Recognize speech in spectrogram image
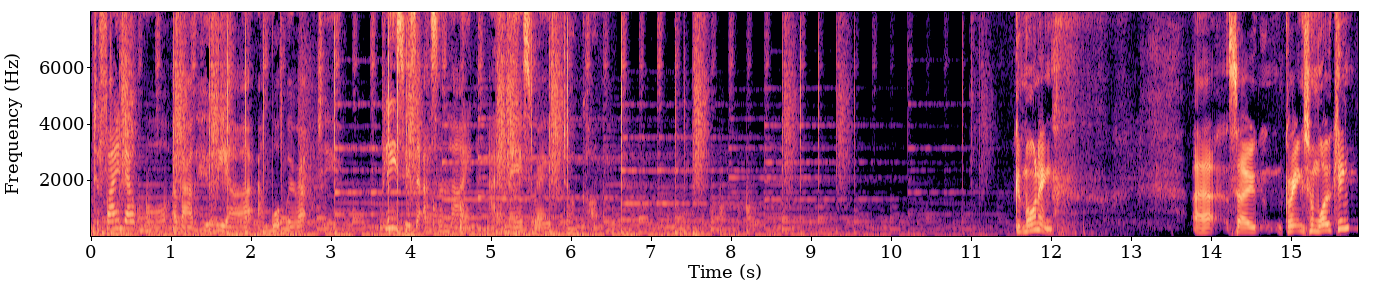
To find out more about who we are and what we're up to, please visit us online at emmausroad.com. Good morning. Uh, so, greetings from Woking.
